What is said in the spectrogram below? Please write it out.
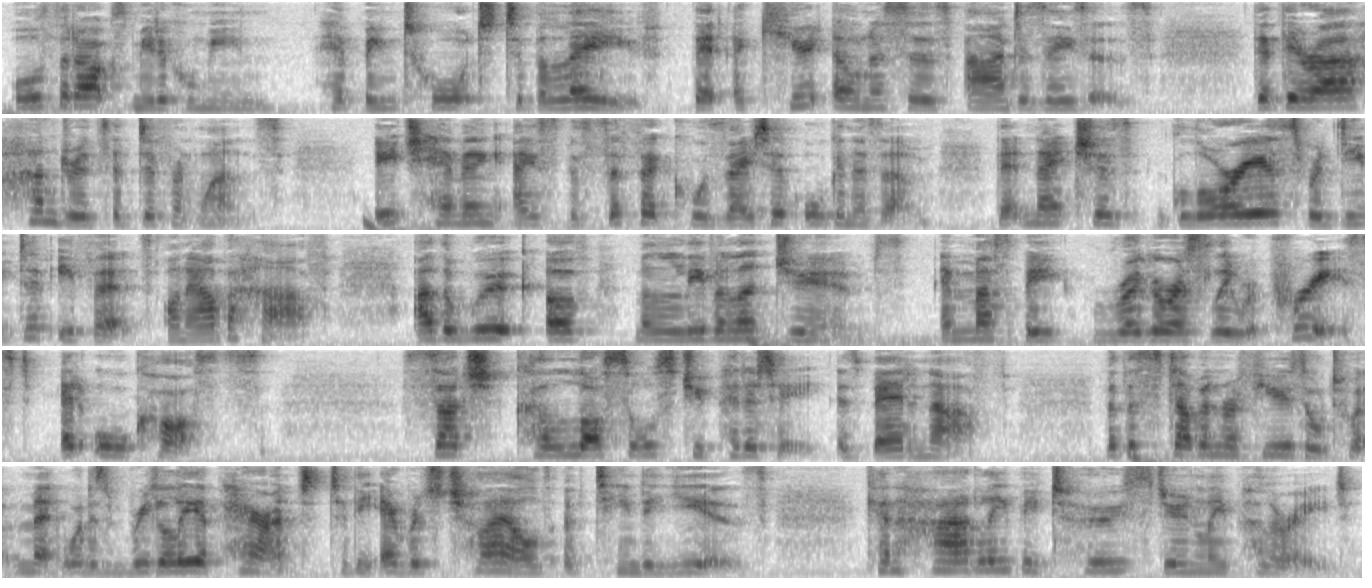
Orthodox medical men have been taught to believe that acute illnesses are diseases, that there are hundreds of different ones, each having a specific causative organism, that nature's glorious redemptive efforts on our behalf are the work of malevolent germs and must be rigorously repressed at all costs. Such colossal stupidity is bad enough but the stubborn refusal to admit what is readily apparent to the average child of tender years can hardly be too sternly pilloried.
